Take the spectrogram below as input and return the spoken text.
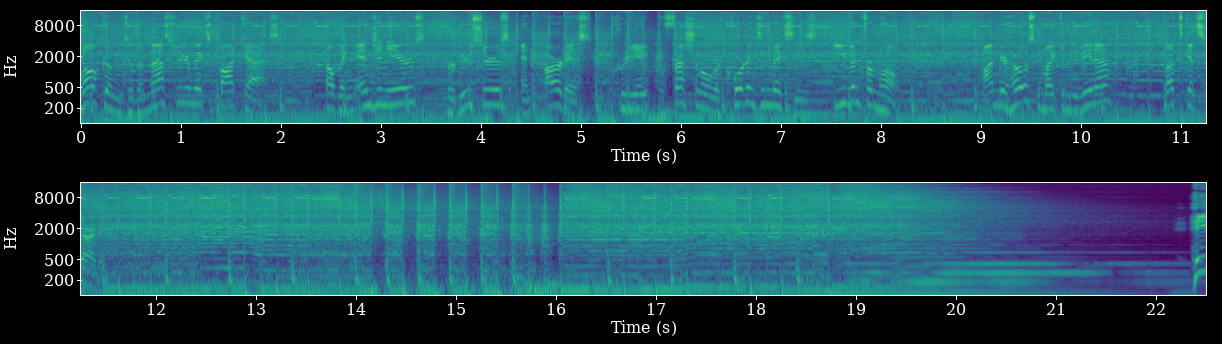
Welcome to the Master Your Mix podcast, helping engineers, producers, and artists create professional recordings and mixes even from home. I'm your host, Mike Indovina. Let's get started.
